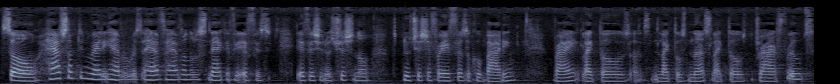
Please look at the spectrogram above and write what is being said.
So have something ready. Have a have have a little snack if you, if it's if it's your nutritional nutrition for your physical body, right? Like those uh, like those nuts, like those dried fruits,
